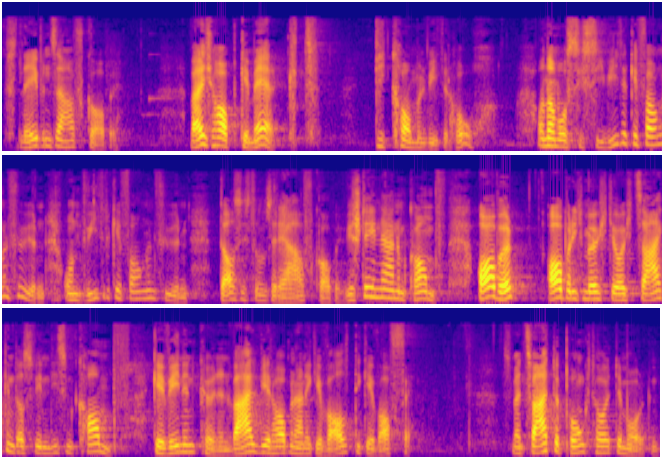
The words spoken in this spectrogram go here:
Das ist Lebensaufgabe. Weil ich habe gemerkt, die kommen wieder hoch. Und dann muss ich sie wieder gefangen führen und wieder gefangen führen. Das ist unsere Aufgabe. Wir stehen in einem Kampf. Aber, aber ich möchte euch zeigen, dass wir in diesem Kampf gewinnen können, weil wir haben eine gewaltige Waffe. Das ist mein zweiter Punkt heute Morgen.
